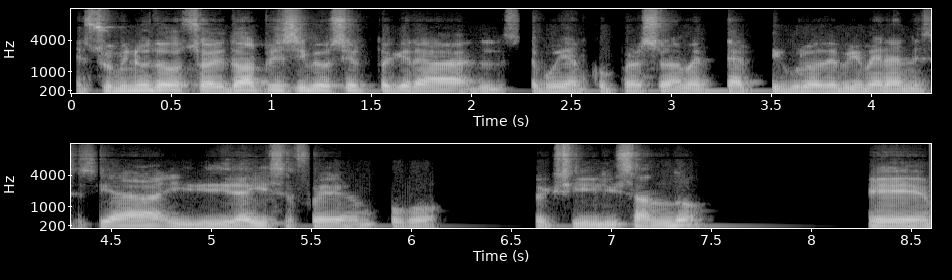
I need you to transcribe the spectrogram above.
en su minuto, sobre todo al principio, cierto que era, se podían comprar solamente artículos de primera necesidad y de ahí se fue un poco flexibilizando. Eh,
